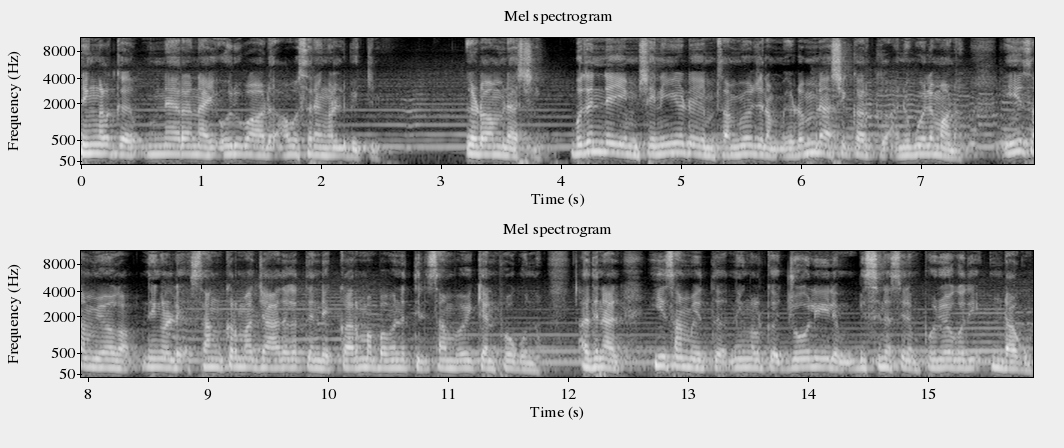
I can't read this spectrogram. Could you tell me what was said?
നിങ്ങൾക്ക് മുന്നേറാനായി ഒരുപാട് അവസരങ്ങൾ ലഭിക്കും. ഇടവം രാശി. ബുധന്റെയും ശനിയുടെയും സംയോജനം ഇടം രാശിക്കാർക്ക് അനുകൂലമാണ്. ഈ സംയോഗം നിങ്ങളുടെ സംക്രമ ജാതകത്തിന്റെ കർമ്മഭവനത്തിൽ സംഭവിക്കാൻ പോകുന്നു. അതിനാൽ ഈ സമയത്ത് നിങ്ങൾക്ക് ജോലിയിലും ബിസിനസ്സിലും പുരോഗതി ഉണ്ടാകും.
